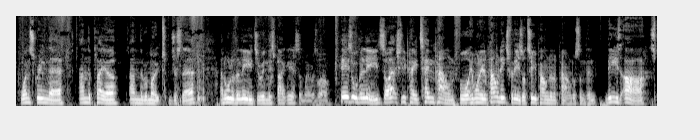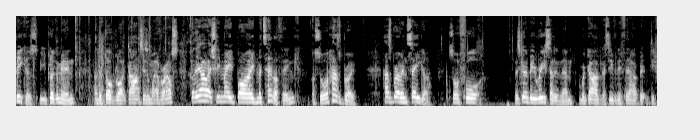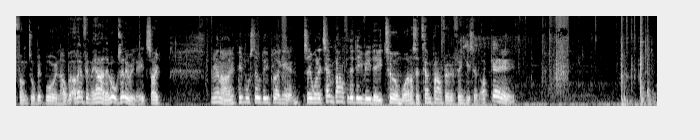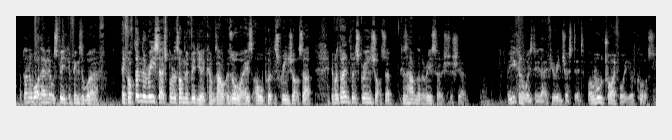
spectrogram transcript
one screen there, and the player and the remote just there. And all of the leads are in this bag here somewhere as well. Here's all the leads. So I actually paid £10 for, he wanted a pound each for these or £2 and a pound or something. These are speakers, but you plug them in and the dog like dances and whatever else. But they are actually made by Mattel, I think. I saw Hasbro. Hasbro and Sega. So I thought there's going to be reselling them regardless, even if they are a bit defunct or a bit boring now. But I don't think they are. They're auxiliary leads. So you know, people still do plug in. So he wanted £10 for the DVD, two and one. I said £10 for everything. He said, okay. I don't know what them little speaker things are worth. If I've done the research by the time the video comes out, as always, I will put the screenshots up. If I don't put screenshots up, because I haven't done the research just yet. But you can always do that if you're interested. But I will try for you, of course.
